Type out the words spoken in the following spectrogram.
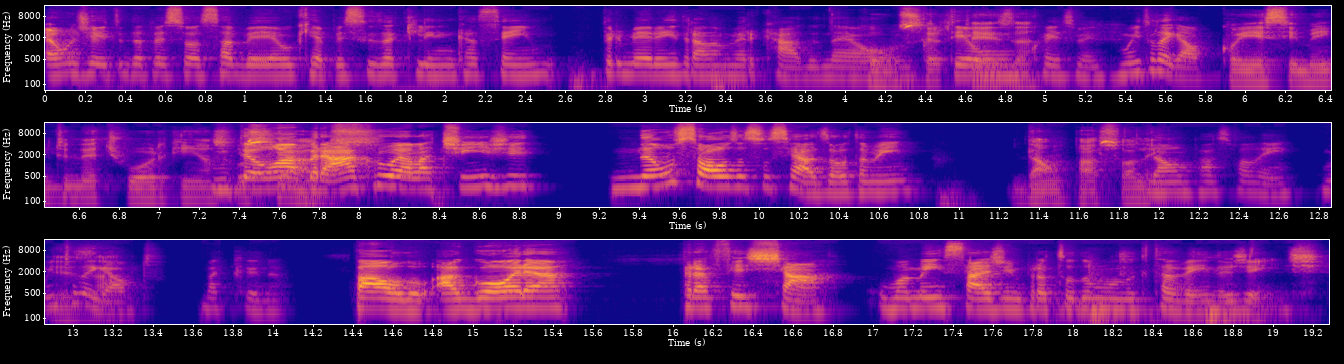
É um jeito da pessoa saber o que é pesquisa clínica sem primeiro entrar no mercado, né? Com Ou certeza. Ter um conhecimento. Muito legal. Conhecimento e networking associados. Então, a Bracro, ela atinge não só os associados, ela também... Dá um passo além. Dá um passo além. Muito Exato. legal. Bacana. Paulo, agora para fechar, uma mensagem para todo mundo que está vendo a gente.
